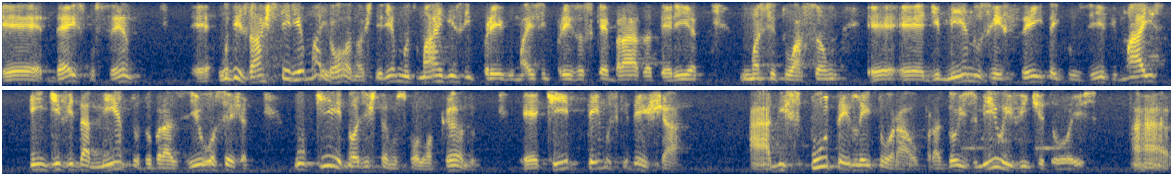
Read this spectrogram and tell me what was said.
é, 10%, é, o desastre seria maior, nós teríamos mais desemprego, mais empresas quebradas, teria uma situação é, é, de menos receita, inclusive, mais endividamento do Brasil. Ou seja, o que nós estamos colocando é que temos que deixar a disputa eleitoral para 2022, ah,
